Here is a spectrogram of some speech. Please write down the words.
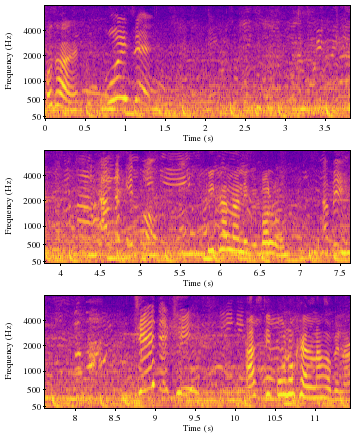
কোথায়? ওই যে। খেলনা কিনবো। কি খেলনা নিবি বলো। আমি যে দেখি। আজকে কোনো খেলনা হবে না।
